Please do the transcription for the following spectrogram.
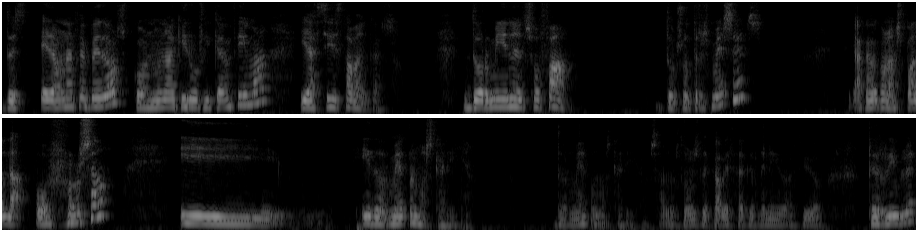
Entonces era una FP2 con una quirúrgica encima y así estaba en casa. Dormí en el sofá dos o tres meses. Acabé con la espalda horrorosa y, y dormía con mascarilla. Dormía con mascarilla. O sea, los dolores de cabeza que he tenido ha sido terrible,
